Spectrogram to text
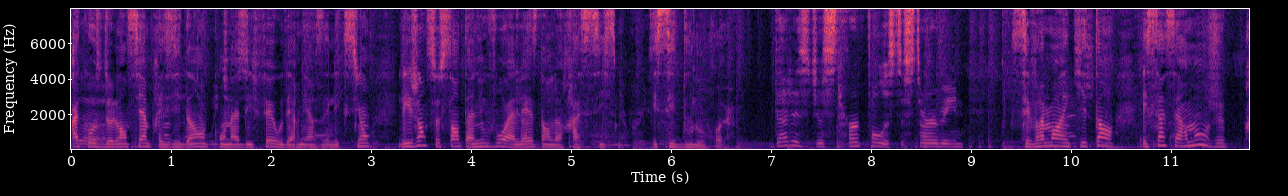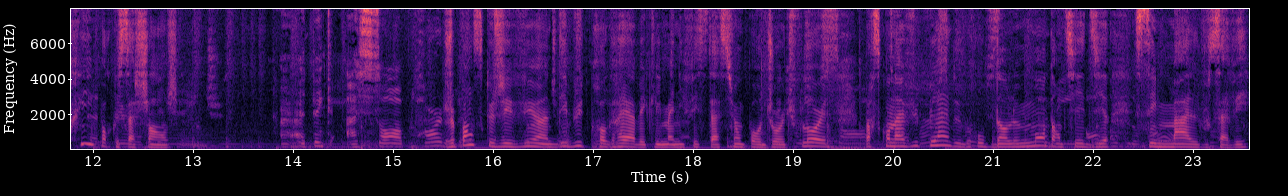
à cause de l'ancien président qu'on a défait aux dernières élections, les gens se sentent à nouveau à l'aise dans leur racisme et c'est douloureux. C'est vraiment inquiétant et sincèrement, je prie pour que ça change. Je pense que j'ai vu un début de progrès avec les manifestations pour George Floyd parce qu'on a vu plein de groupes dans le monde entier dire c'est mal, vous savez.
